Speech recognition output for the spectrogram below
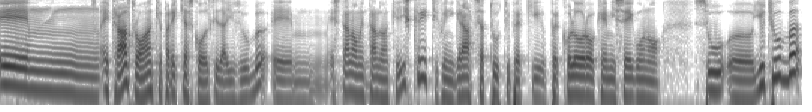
e, ehm, e, tra l'altro ho anche parecchi ascolti da YouTube e, ehm, e, stanno aumentando anche gli iscritti, quindi grazie a tutti per, chi, per coloro che mi seguono su uh, YouTube.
